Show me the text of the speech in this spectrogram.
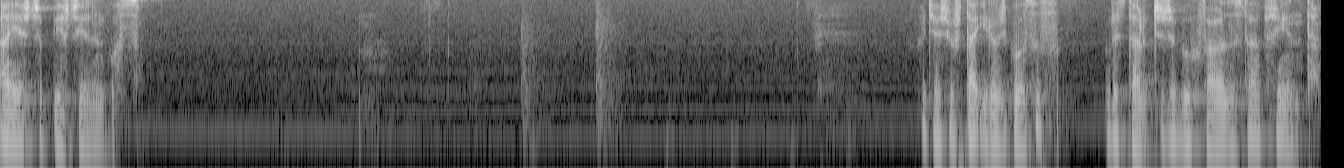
A jeszcze, jeszcze jeden głos. Chociaż już ta ilość głosów wystarczy, żeby uchwała została przyjęta.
